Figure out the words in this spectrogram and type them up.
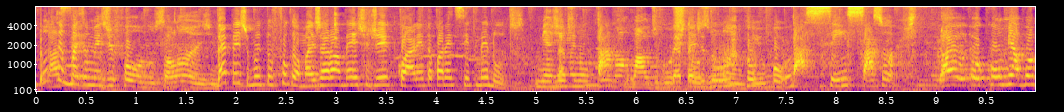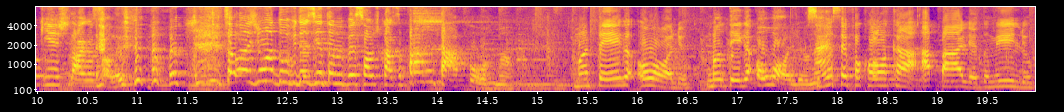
quanto Dá tempo mais ou menos de forno, Solange? Depende muito do fogão, mas geralmente de 40 a 45 minutos. Minha gente não tá normal de Depende gostoso do não, viu? forno. Tá sensacional. Eu, eu como minha boquinha estraga, Solange. Solange, uma duvidazinha também, pessoal de casa, pra untar a forma. Manteiga ou óleo. Manteiga ou óleo, Se né? você for colocar a palha do milho,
